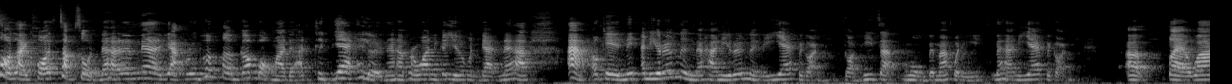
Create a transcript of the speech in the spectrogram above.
สอนหลายคอร์สสับสนนะคะนั้นเนี่ยอยากรู้เพิ่มเติมก็บอกมาเดี๋ยวอัดคลิปแยกให้เลยนะคะเพราะว่านี่ก็เยอะเหมือนกันนะคะอะโอเคนี่อันนี้เรื่องหนึ่งนะคะนี่เรื่องหนึ่งนี่แยกไปก่อน ก่อนที่จะงงไปมากกว่านี้นะคะนี่แยกไปก่อนเอ่อแปลว่า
